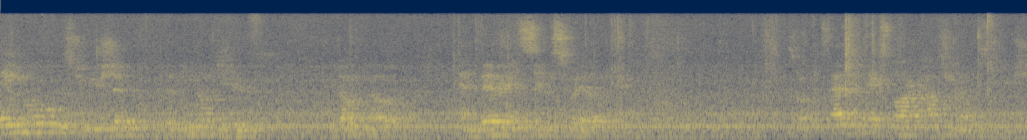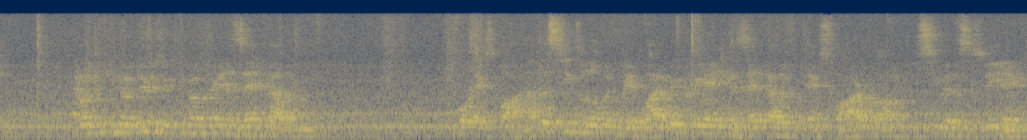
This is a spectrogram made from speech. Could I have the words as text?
a normal distribution with a mean of u, we don't know, and variance sigma squared over here. So it's as if x bar that distribution. And what we can go do is we can go create a z value for x bar. Now this seems a little bit weird. Why are we creating a z value for x bar? Well, you see where this is leading.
